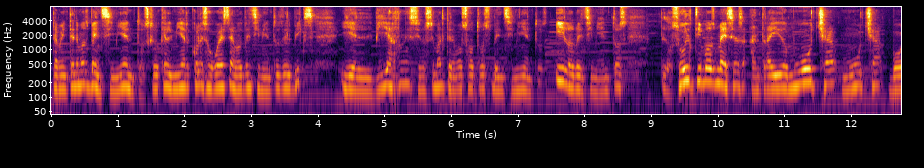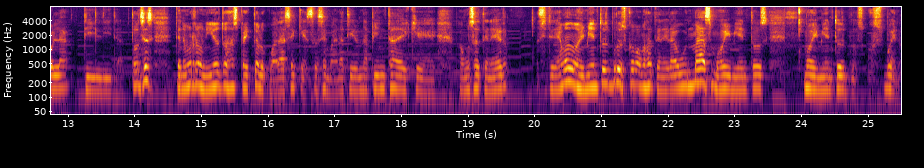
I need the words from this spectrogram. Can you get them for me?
también tenemos vencimientos. Creo que el miércoles o jueves tenemos vencimientos del VIX y el viernes, si no estoy mal, tenemos otros vencimientos. Y los vencimientos los últimos meses han traído mucha, mucha volatilidad. Entonces tenemos reunidos dos aspectos, lo cual hace que esta semana tiene una pinta de que vamos a tener, si teníamos movimientos bruscos, vamos a tener aún más movimientos movimientos bruscos. Bueno,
